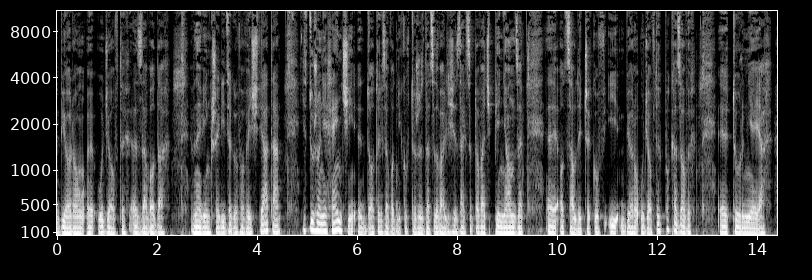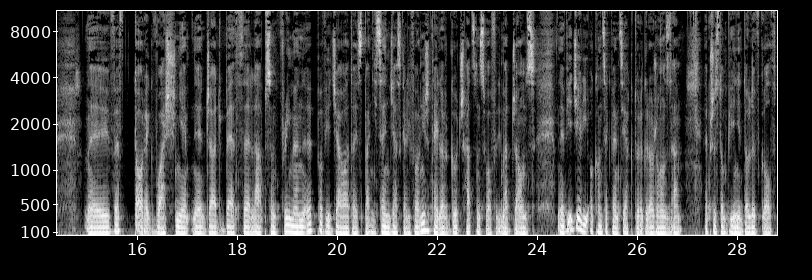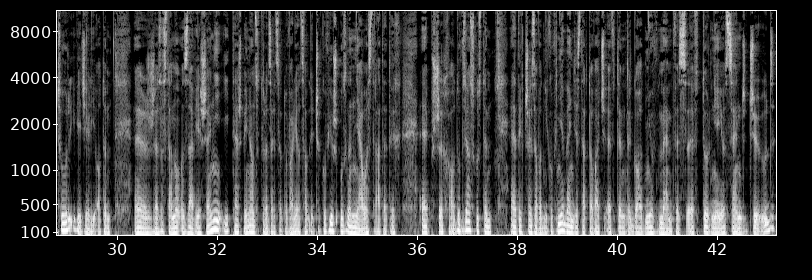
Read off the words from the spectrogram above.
biorą udział w tych zawodach w największej lidze golfowej świata, jest dużo niechęci do tych zawodników, którzy zdecydowali się zaakceptować pieniądze od Saudyjczyków i biorą udział w tych pokazowych turniejach. We wtorek właśnie Judge Beth Lapson Freeman powiedziała, to jest pani sędzia z Kalifornii, że Taylor Gooch, Hudson Swafford i Matt Jones wiedzieli o konsekwencjach, które grożą za przystąpienie do Live Golf Tour i wiedzieli o tym, że zostaną zawieszeni i też pieniądze, które zaakceptowali od Saudyjczyków już uwzględniały stratę tych przychodów. W związku z tym tych trzech zawodników nie będzie startować w tym tygodniu w Memphis w turnieju St. Jude.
